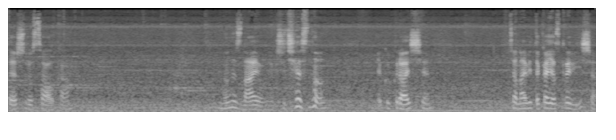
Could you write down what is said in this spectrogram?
Теж русалка. Ну, не знаю, якщо чесно, яку краще. Ця навіть така яскравіша.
